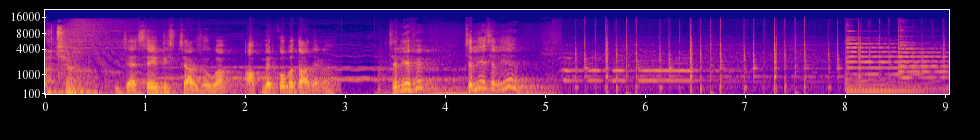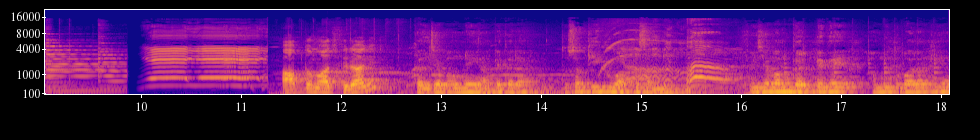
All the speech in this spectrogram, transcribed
अच्छा। जैसे ही डिस्चार्ज होगा आप मेरे को बता देना। चलिए फिर चलिए चलिए। आप दोनों आज फिर आ गए कल जब हमने यहाँ पे करा तो सब ठीक हुआ आपके सामने। फिर जब हम घर पे गए हमने दोबारा किया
